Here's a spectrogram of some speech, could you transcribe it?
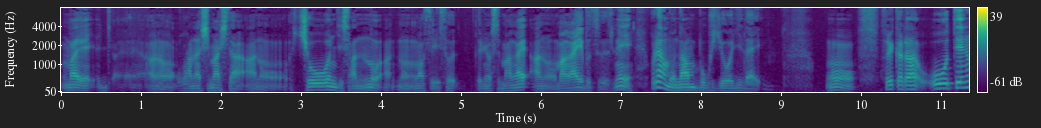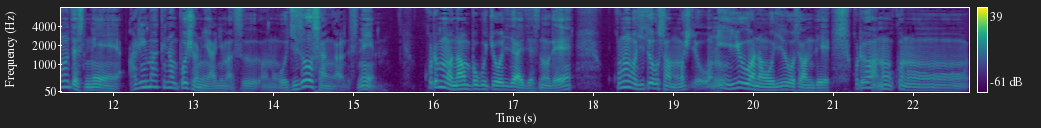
前、あの、お話しました、あの、長恩寺さんの、あの、お祭りとります、まがい、あの、まがい仏ですね。これはもう南北朝時代。もう、それから、大手のですね、有馬家の墓所にあります、あの、お地蔵さんがあるんですね。これも南北朝時代ですので、このお地蔵さんも非常に優雅なお地蔵さんで、これはあの、この、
